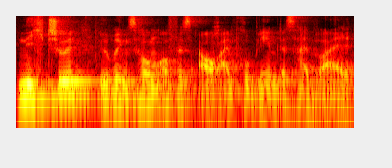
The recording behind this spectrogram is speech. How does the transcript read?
Nicht schön. Übrigens Homeoffice auch ein Problem, deshalb, weil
